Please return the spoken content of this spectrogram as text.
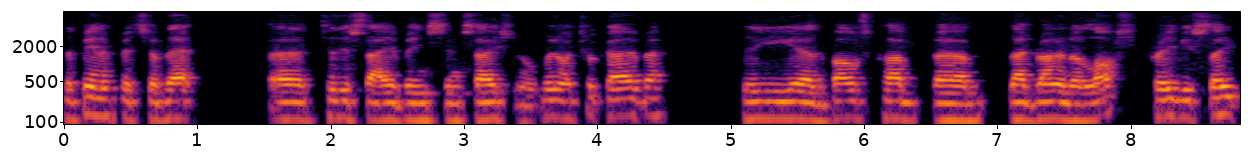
the benefits of that uh, to this day have been sensational. When I took over the uh, the Bowls Club, um, they'd run at a loss previously.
